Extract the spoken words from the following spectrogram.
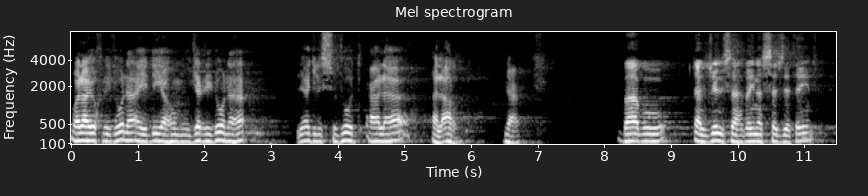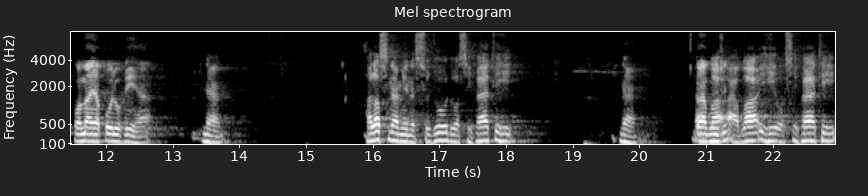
ولا يخرجون أيديهم يجردونها لأجل السجود على الأرض. نعم. باب الجلسة بين السجدتين وما يقول فيها. نعم. خلصنا من السجود وصفاته. نعم. باب أعضائه وصفاته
